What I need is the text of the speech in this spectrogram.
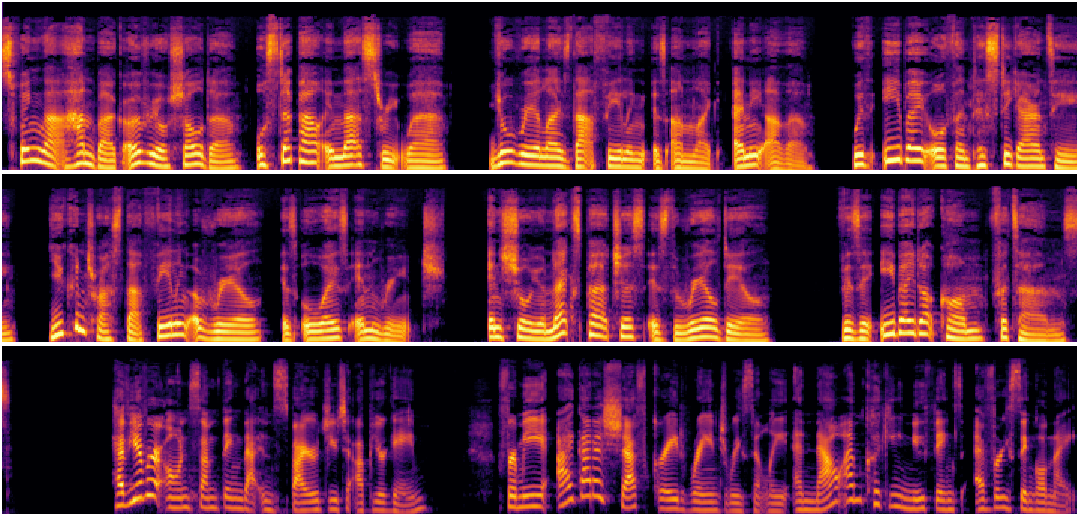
swing that handbag over your shoulder, or step out in that streetwear, you'll realize that feeling is unlike any other. With eBay Authenticity Guarantee, you can trust that feeling of real is always in reach. Ensure your next purchase is the real deal. Visit eBay.com for terms. Have you ever owned something that inspired you to up your game? For me, I got a chef grade range recently, and now I'm cooking new things every single night.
